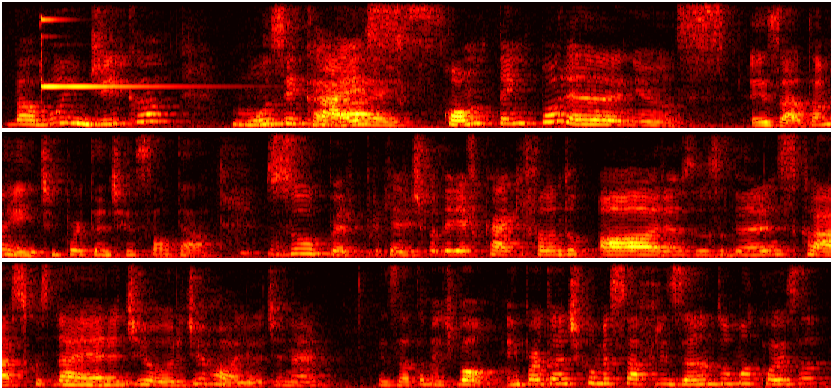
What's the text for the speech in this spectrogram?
Babu indica musicais, Musicais. contemporâneos. Exatamente, importante ressaltar. Super, porque a gente poderia ficar aqui falando horas dos grandes clássicos da era de ouro de Hollywood, né? Exatamente. Bom, é importante começar frisando uma coisa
